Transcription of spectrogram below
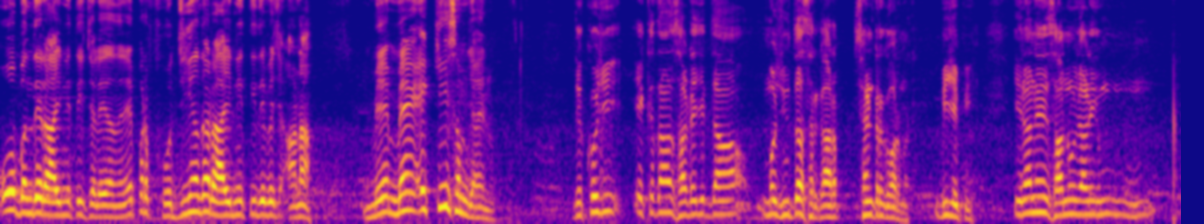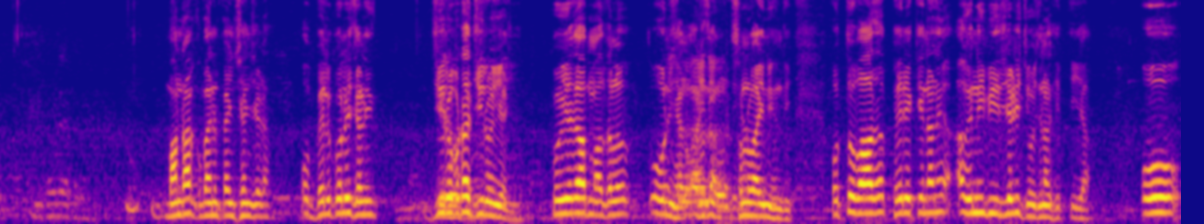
ਉਹ ਬੰਦੇ ਰਾਜਨੀਤੀ ਚਲੇ ਜਾਂਦੇ ਨੇ ਪਰ ਫੌਜੀਆਂ ਦਾ ਰਾਜਨੀਤੀ ਦੇ ਵਿੱਚ ਆਣਾ ਮੈਂ ਮੈਂ ਇਹ ਕੀ ਸਮਝਾਂ ਇਹਨੂੰ? ਦੇਖੋ ਜੀ ਇੱਕ ਤਾਂ ਸਾਡੇ ਜਿੱਦਾਂ ਮੌਜੂਦਾ ਸਰਕਾਰ ਸੈਂਟਰ ਗਵਰਨਮੈਂਟ ਬੀਜੇਪੀ ਇਹਨਾਂ ਨੇ ਸਾਨੂੰ ਜਾਣੀ ਮਾਨਾ ਕਮੈਨ ਪੈਨਸ਼ਨ ਜਿਹੜਾ ਉਹ ਬਿਲਕੁਲ ਹੀ ਜਾਣੀ 0/0 ਹੀ ਆ ਜੀ। ਕੋਈ ਇਹਦਾ ਮਤਲਬ ਉਹ ਨਹੀਂ ਹੈਗਾ ਸੁਣਵਾਈ ਨਹੀਂ ਹੁੰਦੀ। ਉਸ ਤੋਂ ਬਾਅਦ ਫਿਰ ਇੱਕ ਇਹਨਾਂ ਨੇ ਅਗਨੀਵੀਰ ਜਿਹੜੀ ਯੋਜਨਾ ਕੀਤੀ ਆ, ਉਹ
